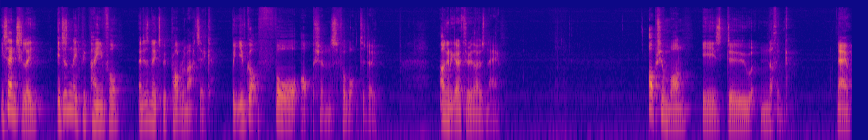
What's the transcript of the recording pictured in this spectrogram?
Essentially, it doesn't need to be painful, it doesn't need to be problematic, but you've got four options for what to do. I'm going to go through those now. Option one is do nothing. Now,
